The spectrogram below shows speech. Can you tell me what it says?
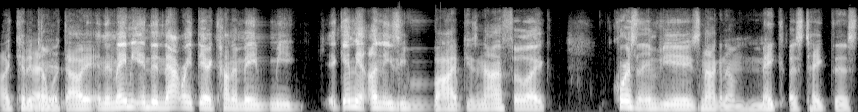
I could have done is- without it, and then maybe, and then that right there kind of made me. It gave me an uneasy vibe because now I feel like, of course, the NBA is not gonna make us take this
